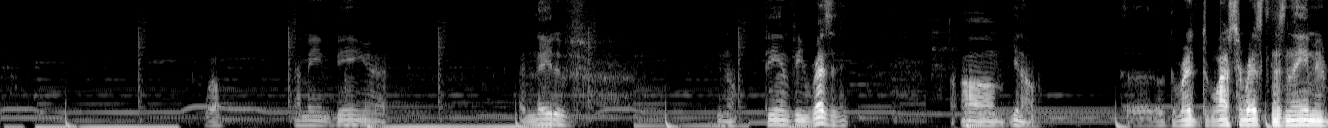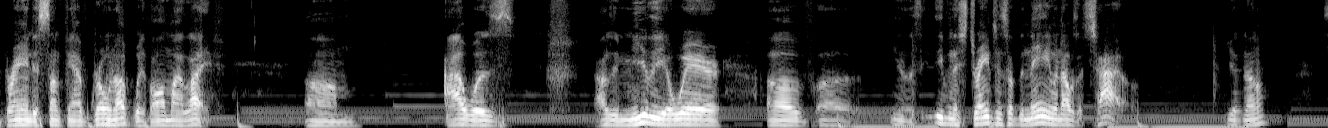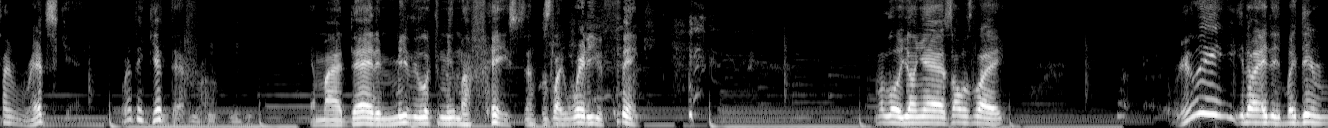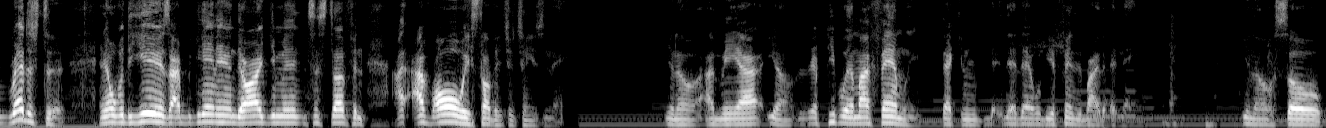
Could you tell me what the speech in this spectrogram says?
Well, I mean, being a, a native, you know, DMV resident, um, you know, uh, the, the Washington Redskins name and brand is something I've grown up with all my life. Um, I was, I was immediately aware of, uh, you know, even the strangeness of the name when I was a child. You know, it's like Redskin. Where'd they get that from? Mhm. And my dad immediately looked at me in my face and was like, Where do you think? my little young ass, I was like, Really? You know, it, but it didn't register. And over the years, I began hearing the arguments and stuff, and I, I've always thought they should change the name. You know, I mean, I, you know, there are people in my family that can that, that would be offended by that name. You know, so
